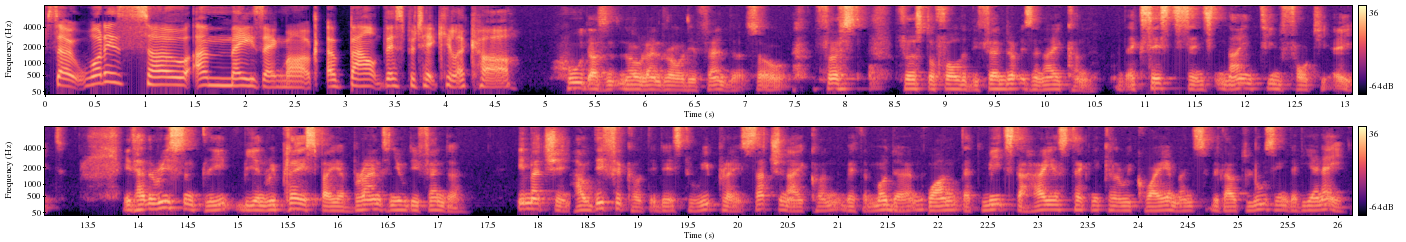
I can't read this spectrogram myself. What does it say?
So, what is so amazing, Marc, about this particular car? who doesn't know Land Rover Defender? So first, first of all, the Defender is an icon and exists since 1948. It had recently been replaced by a brand new Defender. Imagine how difficult it is to replace such an icon with a modern one that meets the highest technical requirements without losing the DNA.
